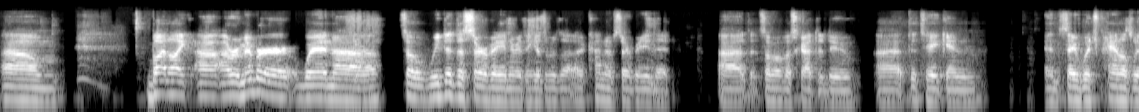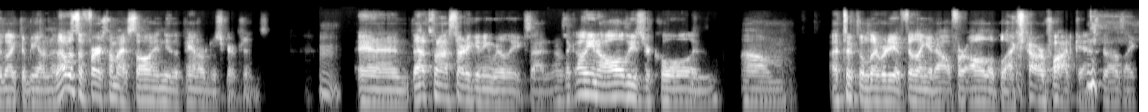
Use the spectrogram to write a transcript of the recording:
Um but like uh, i remember when uh so we did the survey and everything because it was a kind of survey that uh that some of us got to do uh to take in and say which panels we'd like to be on and that was the first time i saw any of the panel descriptions Hmm. and that's when i started getting really excited i was like oh you know all these are cool and um I took the liberty of filling it out for all of Black Tower podcast. I was like,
